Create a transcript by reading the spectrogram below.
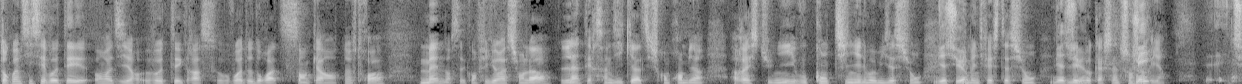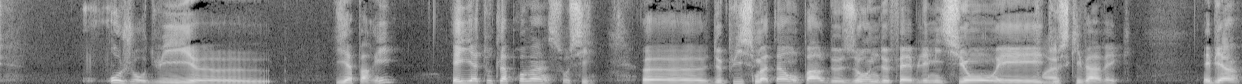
Donc même si c'est voté, on va dire, voté grâce aux voix de droite 149.3, même dans cette configuration-là, l'intersyndicale, si je comprends bien, reste uni, vous continuez les mobilisations, Bien sûr. les manifestations, Bien les sûr. blocages, ça ne change Mais- rien. Aujourd'hui, euh, il y a Paris et il y a toute la province aussi. Euh, depuis ce matin, on parle de zones de faible émission et Ouais. tout ce qui va avec. Eh bien,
